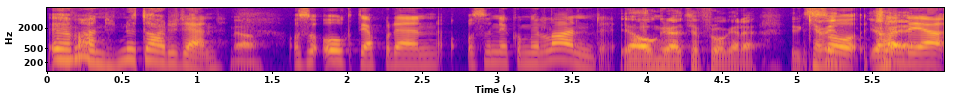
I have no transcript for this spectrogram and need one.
Öhman, nu tar du den. Ja. Och så åkte jag på den och så när jag kom i land Jag ångrar att jag frågade. Kan så vi, jag, kände jag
